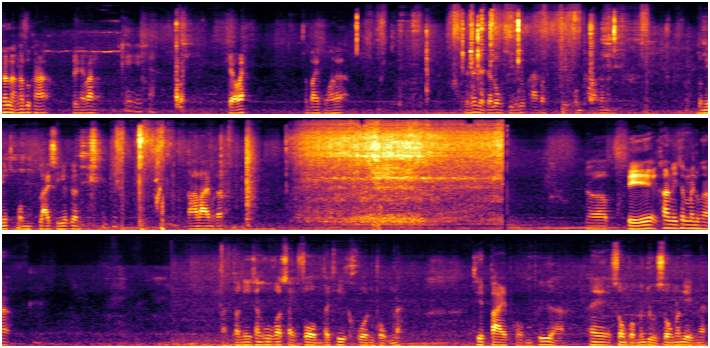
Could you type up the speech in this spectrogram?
ด้านหลังครับลูกค้าเป็นไงบ้างโอเคจ้ะเจ๋วไหมสบายหัวแล้วเดี๋ยวถ้าอยากจะลงสีให้ลูกค้าก็ติดผมขาวแล้วมัน ตัวนี้ผมลายสีเหลือเกิน ตาลายหมดแล้วเอ่อป๋ข้างนี้ใช่ไหมลูกค้าตอนนี้ช่างอู้ก็ใส่โฟมไปที่โคนผมนะ ที่ปลายผมเพื่อให้ทรงผมมันอยู่ทรงนั่นเองนะ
